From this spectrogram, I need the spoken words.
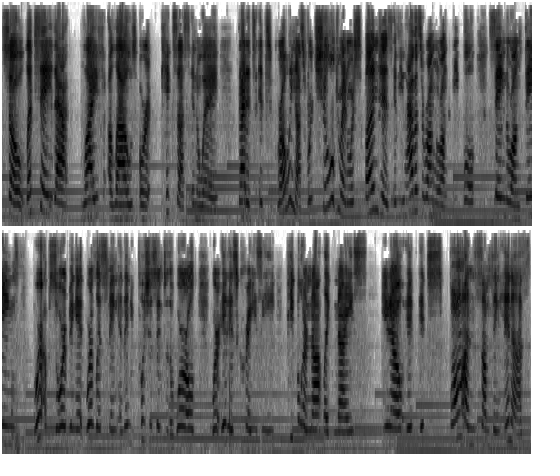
so let's say that life allows or kicks us in a way that it's it's growing us. We're children, we're sponges. If you have us around the wrong people, saying the wrong things, we're absorbing it, we're listening, and then you push us into the world where it is crazy. People are not like nice. You know, it, it spawns something in us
